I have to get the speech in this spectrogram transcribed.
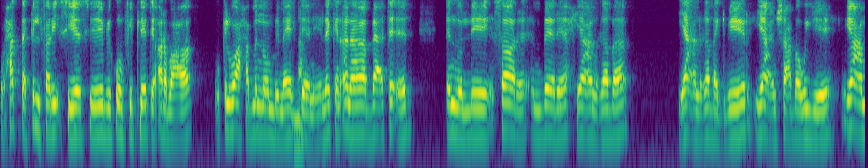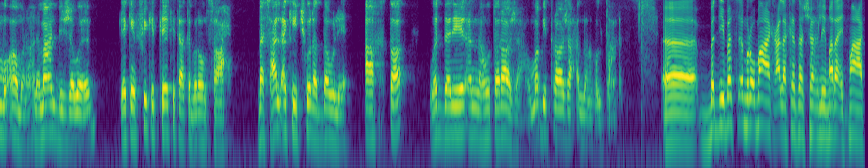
وحتى كل فريق سياسي بيكون في ثلاثة أربعة وكل واحد منهم بميل نعم. تاني. لكن أنا بعتقد إنه اللي صار امبارح يا عن غبا يا عن غبا كبير يا عن شعبوية يا عن مؤامرة. أنا ما عندي جواب لكن فيك ثلاثة تعتبرون صح. بس على الأكيد شورى الدولة أخطأ والدليل أنه تراجع وما بيتراجع إلا الغلطان. أه بدي بس امرق معك على كذا شغلة مرقت معك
